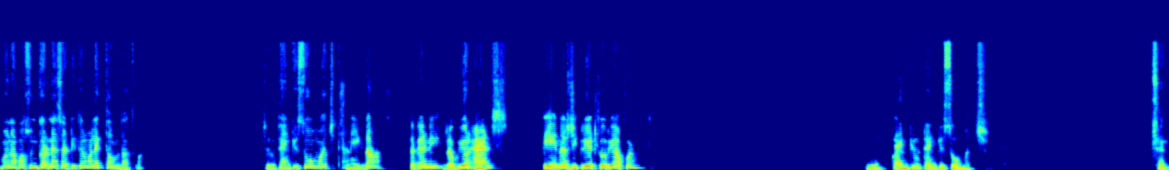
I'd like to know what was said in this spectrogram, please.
मनापासून करण्यासाठी तर मला एक थंब दाखवा. चलो थँक्यू सो मच आणि एकदा सगळ्यांनी रब युअर हँड्स ती एनर्जी क्रिएट करूया आपण. थँक्यू थँक्यू सो मच चल.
